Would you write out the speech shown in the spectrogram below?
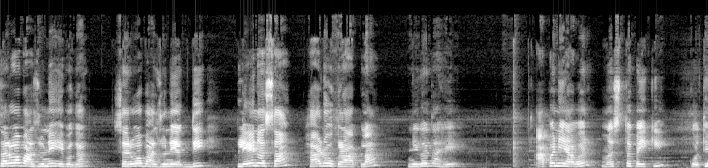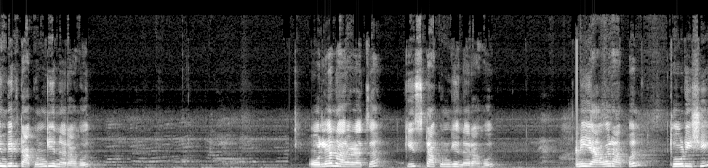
सर्व बाजूने हे बघा सर्व बाजूने अगदी प्लेन असा हा ढोकळा आपला निघत आहे. आपण यावर मस्तपैकी कोथिंबीर टाकून घेणार आहोत. ओल्या नारळाचा किस टाकून घेणार आहोत. आणि यावर आपण थोडीशी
